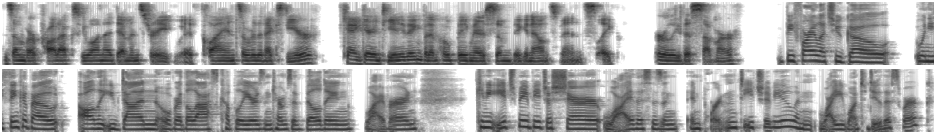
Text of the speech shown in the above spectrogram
and some of our products we want to demonstrate with clients over the next year. Can't guarantee anything, but I'm hoping there's some big announcements like early this summer. Before I let you go, when you think about all that you've done over the last couple of years in terms of building Wyvern, can you each maybe just share why this is important to each of you and why you want to do this work?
